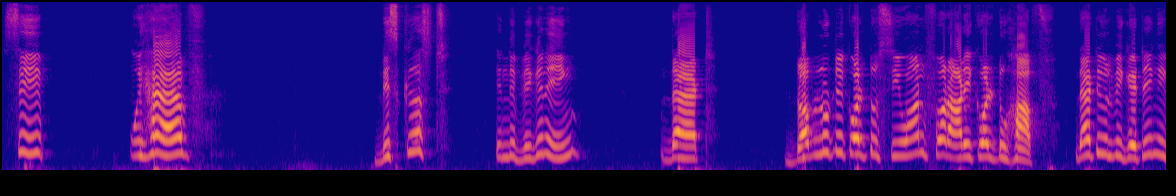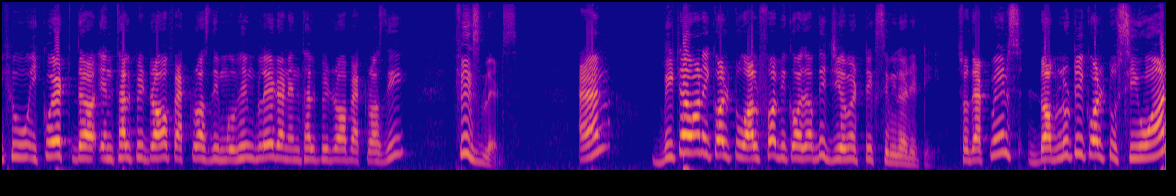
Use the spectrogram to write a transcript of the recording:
see we have discussed in the beginning that W t equal to C 1 for R equal to half that you will be getting if you equate the enthalpy drop across the moving blade and enthalpy drop across the fixed blades and beta 1 equal to alpha because of the geometric similarity. So, that means W t equal to C 1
